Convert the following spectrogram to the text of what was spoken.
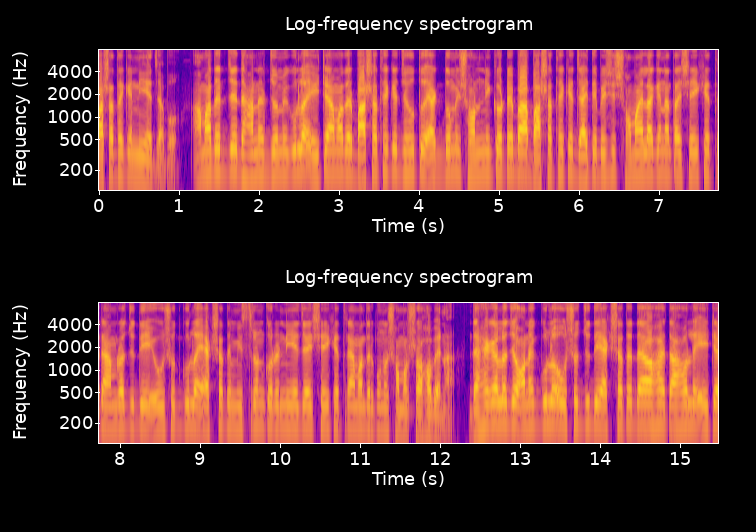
বাসা থেকে নিয়ে যাব। আমাদের যে ধানের জমিগুলো, এইটা আমাদের বাসা থেকে যেহেতু একদমই সন্নিকটে বা বাসা থেকে যাইতে বেশি সময় লাগে না, তাই সেই ক্ষেত্রে আমরা যদি এই ওষুধগুলো একসাথে মিশ্রণ করে নিয়ে যাই, সেই ক্ষেত্রে আমাদের কোনো সমস্যা হবে না। দেখা গেল যে অনেকগুলো ওষুধ যদি একসাথে দেওয়া হয় তাহলে এটা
